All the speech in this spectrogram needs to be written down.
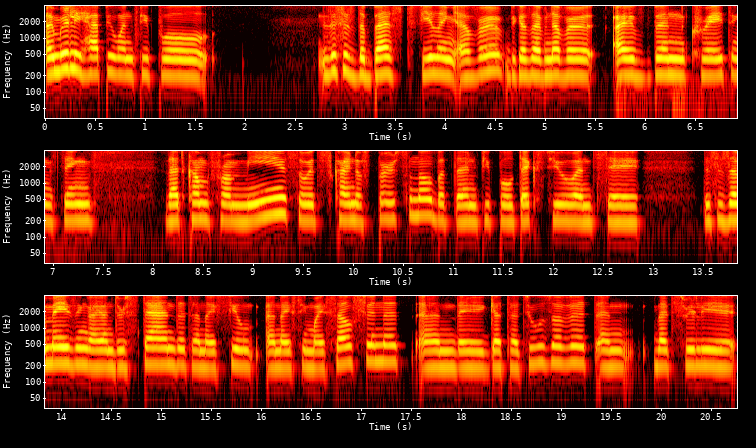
I'm really happy when people. This is the best feeling ever because I've never. I've been creating things that come from me, so it's kind of personal, but then people text you and say, This is amazing, I understand it, and I feel and I see myself in it, and they get tattoos of it, and that's really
